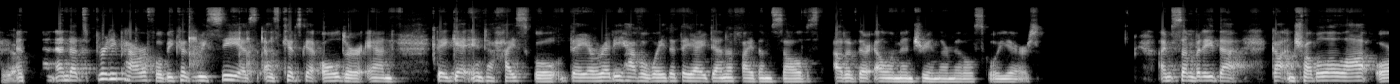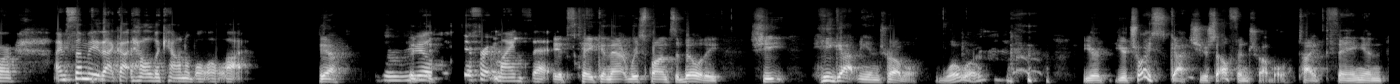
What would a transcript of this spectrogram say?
Yeah. And, and, that's pretty powerful because we see as, as kids get older and they get into high school, they already have a way that they identify themselves out of their elementary and their middle school years. I'm somebody that got in trouble a lot, or I'm somebody that got held accountable a lot. Yeah. It's a real different mindset. It's taking that responsibility. She he got me in trouble. Whoa, whoa. your your choice got yourself in trouble type thing. And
